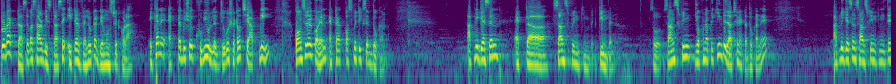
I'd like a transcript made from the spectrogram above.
প্রোডাক্টটা আছে বা সার্ভিসটা আছে, এটার ভ্যালুটা ডেমনস্ট্রেট করা। এখানে একটা বিষয় খুবই উল্লেখযোগ্য, সেটা হচ্ছে আপনি কনসিডার করেন একটা কসমেটিক্সের দোকান। আপনি গেছেন একটা সানস্ক্রিন কিনবেন কিনবেন। সো সানস্ক্রিন যখন আপনি কিনতে যাচ্ছেন একটা দোকানে, আপনি গেছেন সানস্ক্রিন কিনতে,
